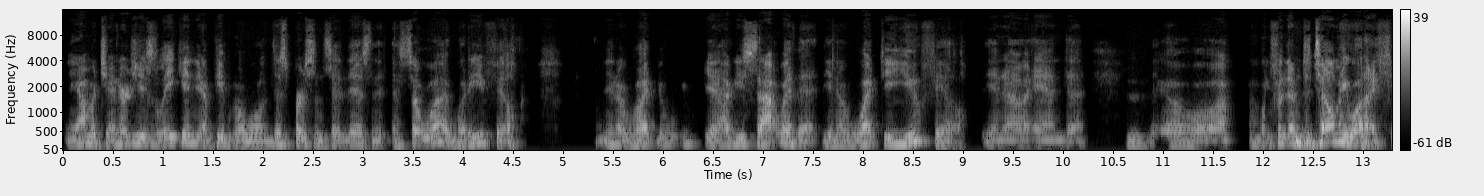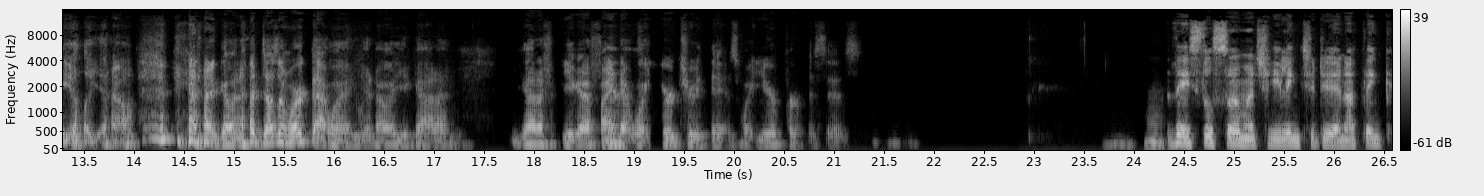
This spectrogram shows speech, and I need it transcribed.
you know, how much energy is leaking? You know, people go, well, this person said this, and so what? What do you feel? You know, what? You know, have you sat with it? You know, what do you feel? You know, and uh, Hmm. You know, I'm waiting for them to tell me what I feel, you know. And I go, no, it doesn't work that way. You know, you gotta you gotta you gotta find yeah. out what your truth is, what your purpose is. Hmm. There's still so much healing to do, and I think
